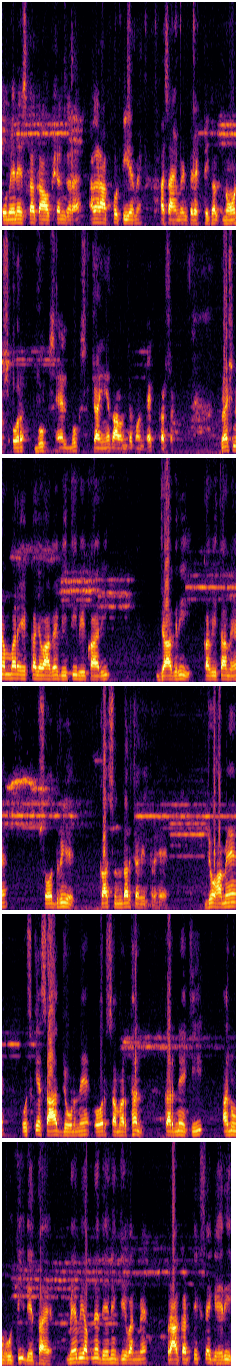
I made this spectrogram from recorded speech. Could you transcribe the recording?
तो मैंने इसका का ऑप्शन करा है? अगर आपको T M assignment practical notes और बुक्स हेल्प बुक्स चाहिए तो आप हमसे कांटेक्ट कर सकते प्रश्न नंबर एक का जवाब है, बीती भिखारी जागरी कविता में सौद्रिय का सुंदर चरित्र है, जो हमें उसके साथ जोड़ने और समर्थन करने की अनुभूति देता है। मैं भी अपने दैनिक जीवन में प्राकृतिक से गहरी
